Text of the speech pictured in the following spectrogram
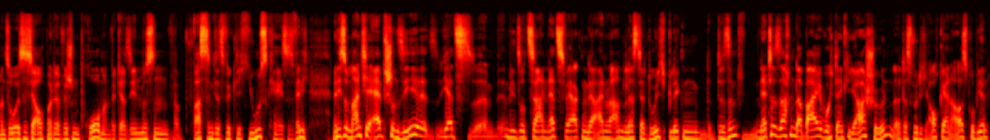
Und so ist es ja auch bei der Vision Pro. Man wird ja sehen müssen, wa- was sind jetzt wirklich Use Cases. Wenn ich, wenn ich so manche Apps schon sehe, jetzt ähm, in den sozialen Netzwerken, der eine oder andere lässt ja durchblicken, da sind nette Sachen dabei, wo ich denke, ja, schön, das würde ich auch gerne ausprobieren.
